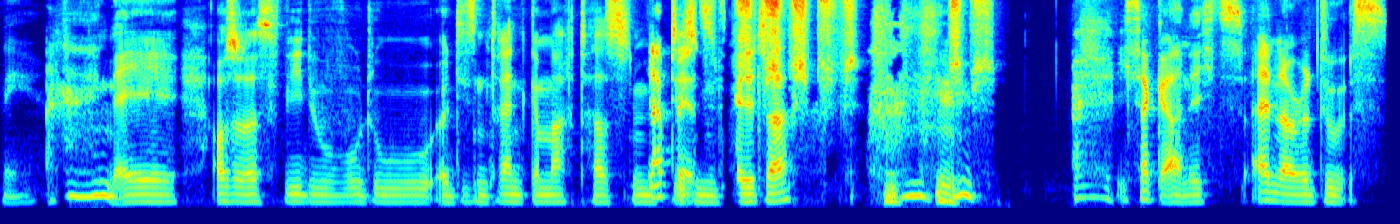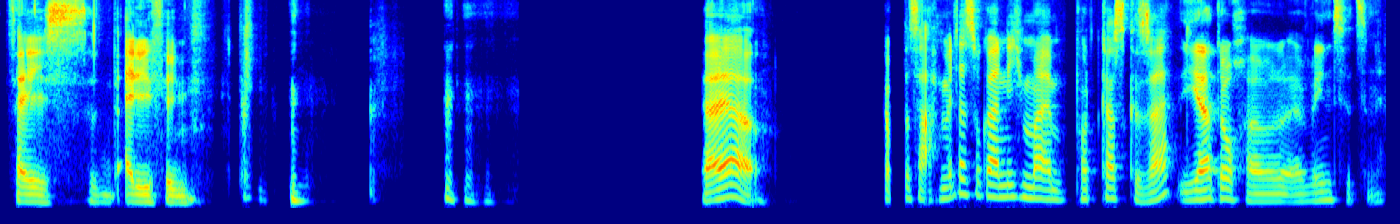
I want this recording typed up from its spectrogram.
Ne. Ne, außer das Video, wo du, äh, diesen Trend gemacht hast mit jetzt. diesem Filter. Ich sage gar nichts. I never do say anything. Ja, ja. Ich glaube, das haben wir das sogar nicht mal im Podcast gesagt? Ja doch, aber erwähn's jetzt nicht.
